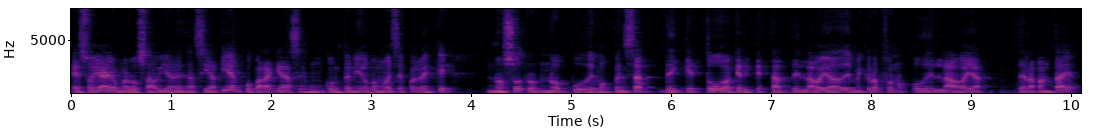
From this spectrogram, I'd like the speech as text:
eso ya yo me lo sabía desde hacía tiempo, ¿para qué haces un contenido como ese? Pero es que nosotros no podemos pensar de que todo aquel que está del lado allá del micrófono o del lado allá de la pantalla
